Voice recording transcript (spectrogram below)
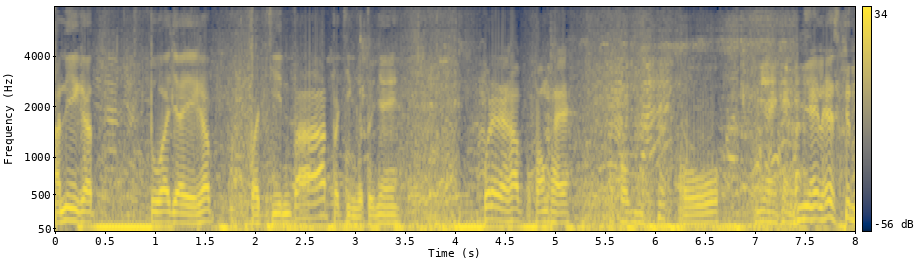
อันนี้ก็ตัวใหญ่ครับปลาจีนป้าปลาจีนกับตัวใหญ่พูดได้เลยครับของไผ่ผมโอ้มีอะไรมียเลยขึ้น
